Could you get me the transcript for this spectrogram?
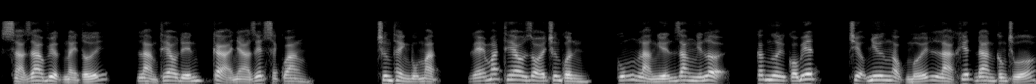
xả ra việc này tới, làm theo đến cả nhà giết sạch quang. Trương Thành bộ mặt, ghé mắt theo dõi Trương Quân, cũng là nghiến răng nghiến lợi, các ngươi có biết, Triệu Như Ngọc mới là khiết đan công chúa,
